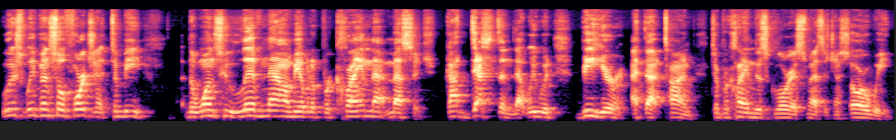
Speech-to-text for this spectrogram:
We've been so fortunate to be the ones who live now and be able to proclaim that message. God destined that we would be here at that time to proclaim this glorious message, and so are we.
